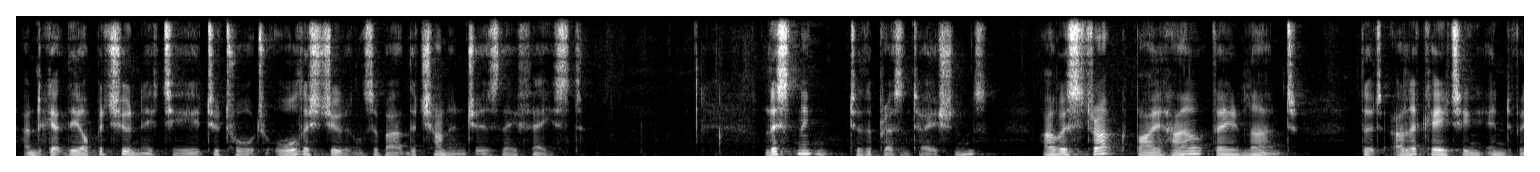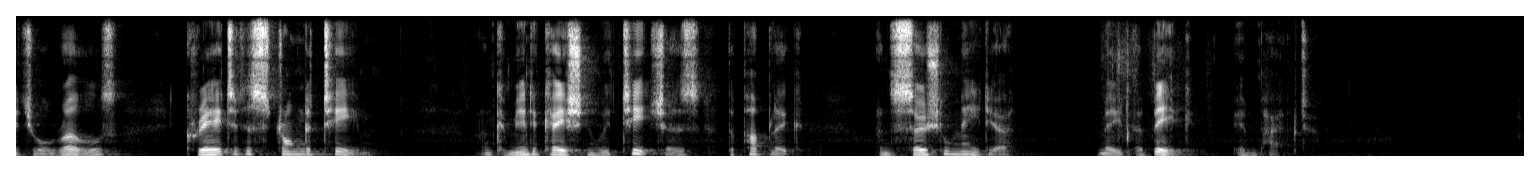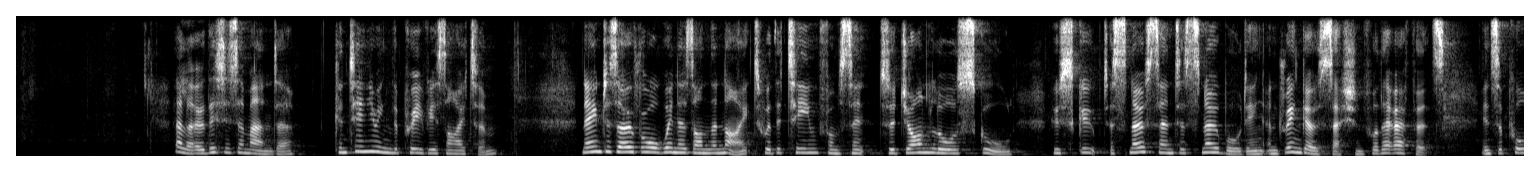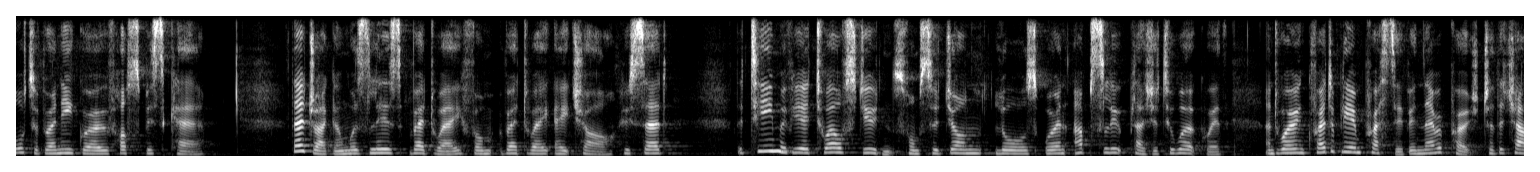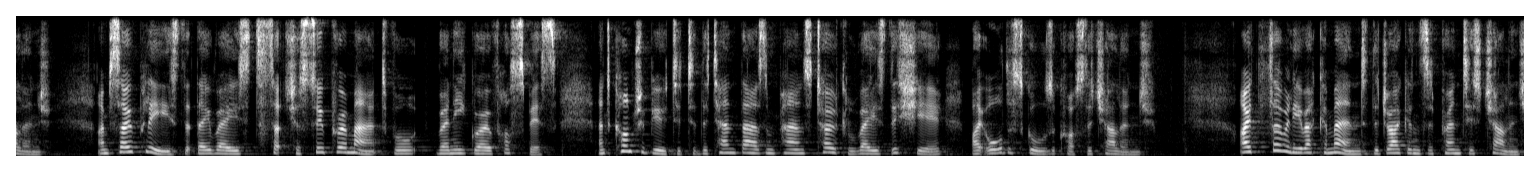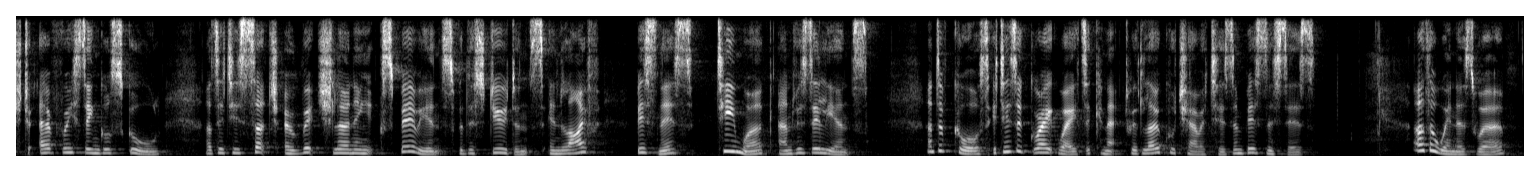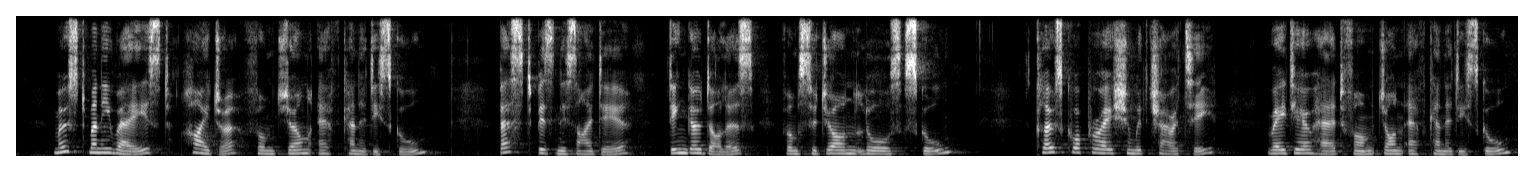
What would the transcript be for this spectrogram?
and get the opportunity to talk to all the students about the challenges they faced. Listening to the presentations, I was struck by how they learnt that allocating individual roles created a stronger team and communication with teachers, the public, and social media made a big impact. Hello, this is Amanda. Continuing the previous item, named as overall winners on the night were the team from St. John Lawes School, who scooped a snow centre snowboarding and Ringo session for their efforts in support of Rennie Grove Hospice Care. Their dragon was Liz Redway from Redway HR, who said, The team of Year 12 students from Sir John Lawes were an absolute pleasure to work with and were incredibly impressive in their approach to the challenge. I'm so pleased that they raised such a super amount for Rennie Grove Hospice and contributed to the £10,000 total raised this year by all the schools across the challenge. I'd thoroughly recommend the Dragon's Apprentice Challenge to every single school, as it is such a rich learning experience for the students in life, business, teamwork, and resilience. And of course, it is a great way to connect with local charities and businesses. Other winners were Most Money Raised, Hydra from John F. Kennedy School, Best Business Idea, Dingo Dollars from Sir John Lawes School, close cooperation with charity, Radiohead from John F. Kennedy School,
